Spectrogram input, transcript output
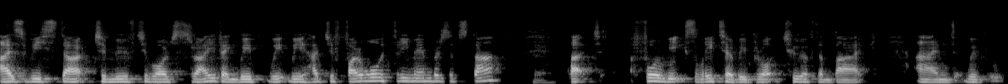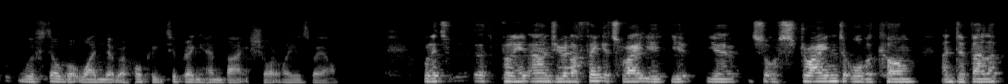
as we start to move towards thriving. We've we, we had to furlough three members of staff, but four weeks later, we brought two of them back, and we've we've still got one that we're hoping to bring him back shortly as well. Well, it's, it's brilliant, Andrew, and I think it's right. You, you, you're sort of striving to overcome and develop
